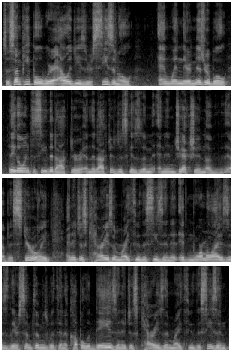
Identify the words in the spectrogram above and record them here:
So some people where allergies are seasonal and when they're miserable, they go in to see the doctor, and the doctor just gives them an injection of, of a steroid, and it just carries them right through the season. It, it normalizes their symptoms within a couple of days, and it just carries them right through the season.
